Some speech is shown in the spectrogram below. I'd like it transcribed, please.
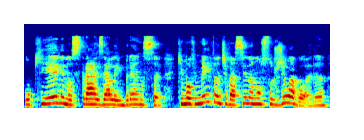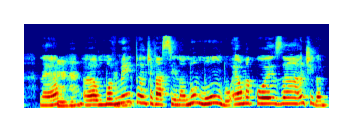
o que ele nos traz é a lembrança que o movimento antivacina não surgiu agora, né? Uhum. Uh, o movimento uhum. antivacina no mundo é uma coisa antiga.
